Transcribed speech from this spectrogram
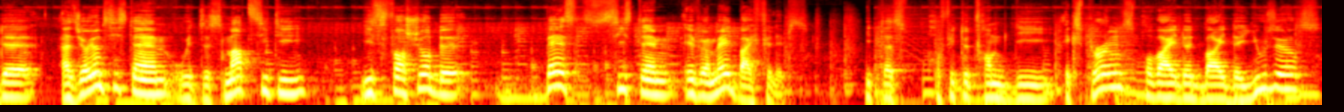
The Azurion system with the SmartCT is for sure the best system ever made by Philips. It has profited from the experience provided by the users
